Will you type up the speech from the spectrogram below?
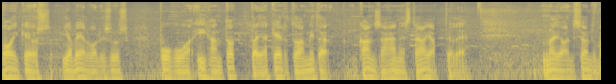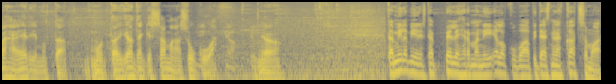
oikeus ja velvollisuus puhua ihan totta ja kertoa, mitä kansa hänestä ajattelee. No joo, se on vähän eri, mutta, mutta jotenkin samaa sukua. Joo, joo. Tai millä mielestä Pelle Hermannin elokuvaa pitäisi mennä katsomaan?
